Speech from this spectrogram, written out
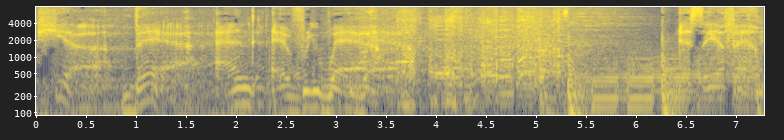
Here, there, and everywhere. SAFM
